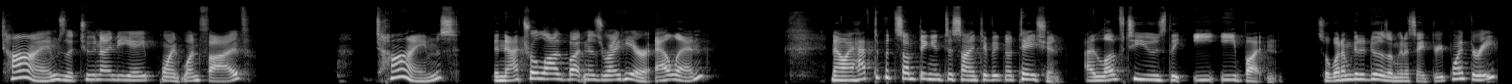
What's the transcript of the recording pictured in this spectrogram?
times the 298.15 times the natural log button is right here, ln. Now I have to put something into scientific notation. I love to use the EE button. So what I'm going to do is I'm going to say 3.3 and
